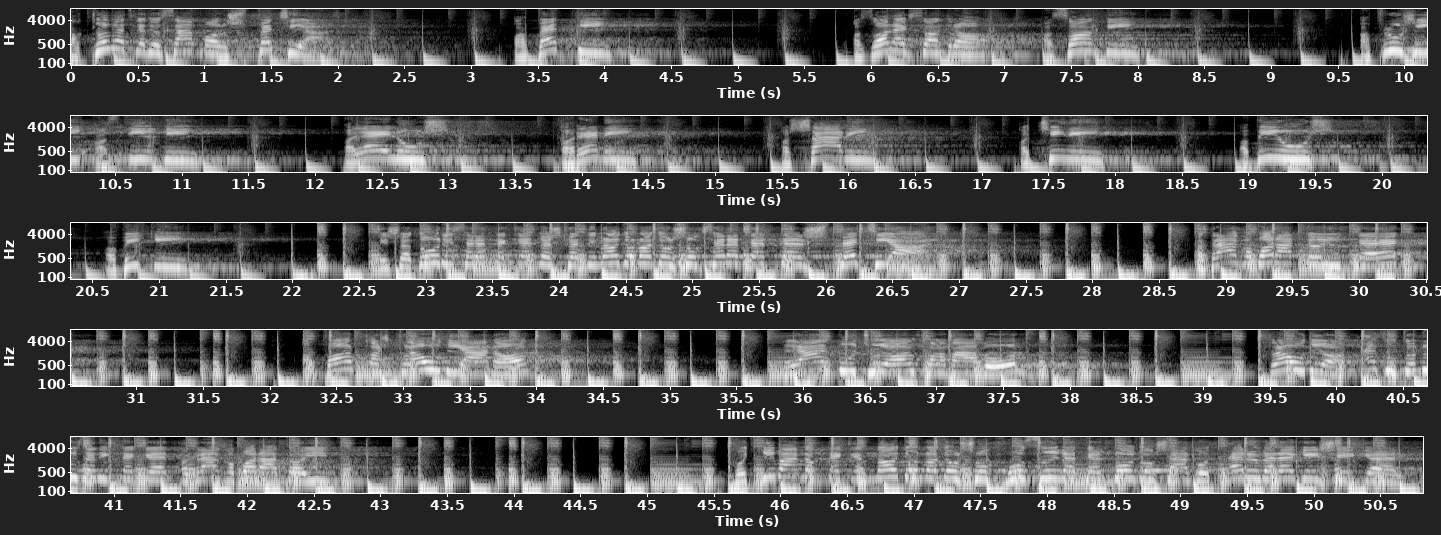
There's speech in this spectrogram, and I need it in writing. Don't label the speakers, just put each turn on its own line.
A következő számmal speciál. A Betty, az Alexandra, a Szandi, a Fruzsi, az Ildi, a Lejlus, a Reni, a Sári, a Csini, a Bius, a Viki, és a Dóri szeretne kedveskedni nagyon-nagyon sok szeretettel, speciál! Drága barátnőjüknek, a Farkas Klaudiának lánybúcsúja alkalmából Klaudia, ezúton üzenik neked a drága barátaid, hogy kívánnak neked nagyon-nagyon sok hosszú életet, boldogságot, erővel, egészséggel.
